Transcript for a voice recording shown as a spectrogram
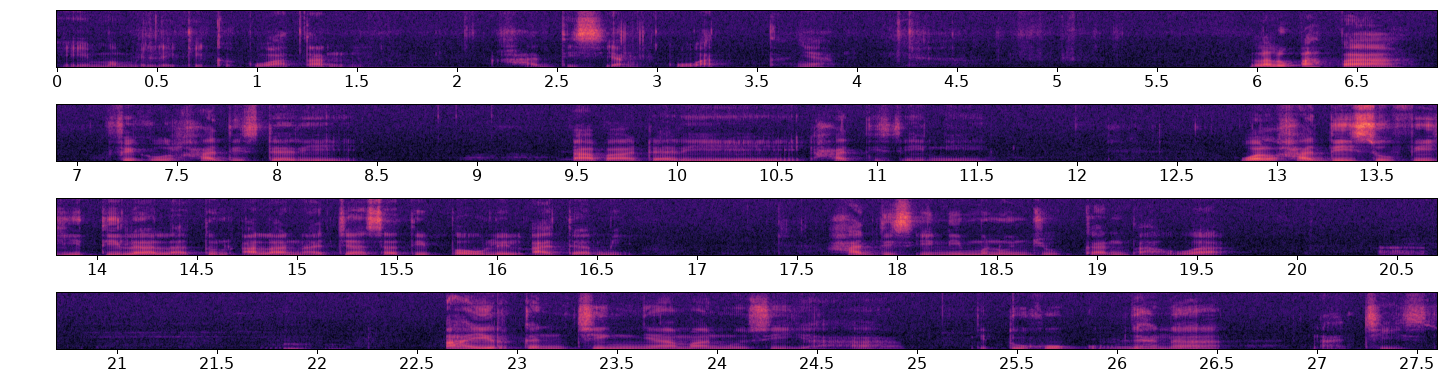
Ini memiliki kekuatan hadis yang kuat tanahnya. Lalu apa fikul hadis dari apa dari hadis ini? Wal hadis fihi dilalatun ala najasati baulil adami. Hadis ini menunjukkan bahwa air kencingnya manusia itu hukumnya na najis.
